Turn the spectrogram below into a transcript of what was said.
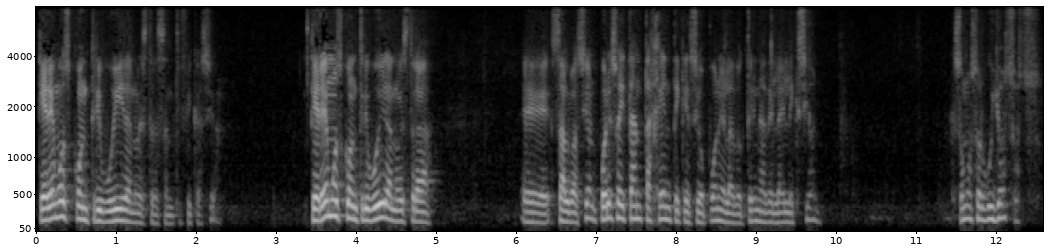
Queremos contribuir a nuestra santificación. Queremos contribuir a nuestra eh, salvación. Por eso hay tanta gente que se opone a la doctrina de la elección. Somos orgullosos.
